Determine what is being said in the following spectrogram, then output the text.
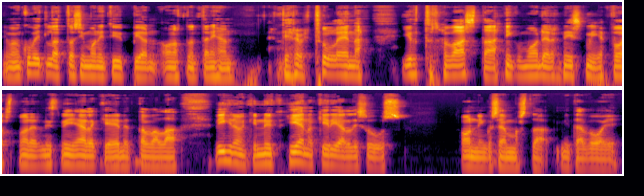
niin voin kuvitella, että tosi moni tyyppi on, on ottanut tämän ihan tervetulleena juttuna vastaan niin kuin modernismin ja postmodernismin jälkeen, että tavallaan vihdoinkin nyt hieno kirjallisuus on niin kuin semmoista, mitä voi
